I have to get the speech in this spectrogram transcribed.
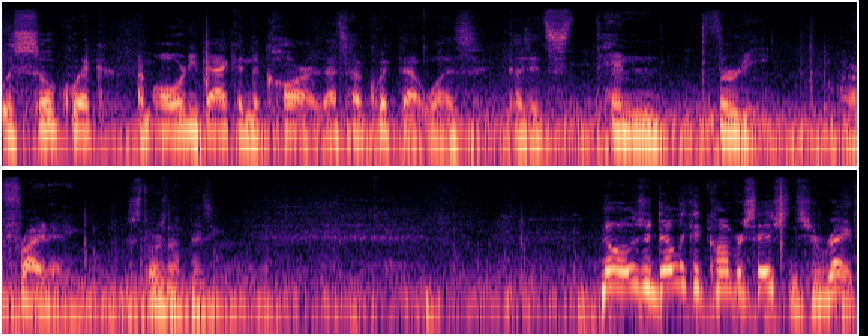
Was so quick. I'm already back in the car. That's how quick that was because it's 10:30 on a Friday. store's not busy. No, those are delicate conversations. You're right.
